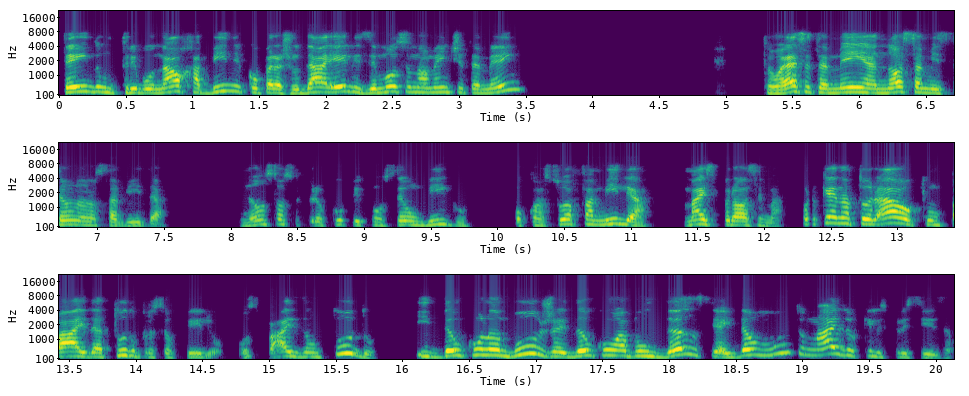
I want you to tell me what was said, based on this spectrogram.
tendo um tribunal rabínico para ajudar eles emocionalmente também. Então essa também é a nossa missão na nossa vida. Não só se preocupe com o seu umbigo ou com a sua família mais próxima, porque é natural que um pai dá tudo para o seu filho. Os pais dão tudo e dão com lambuja, e dão com abundância, e dão muito mais do que eles precisam.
